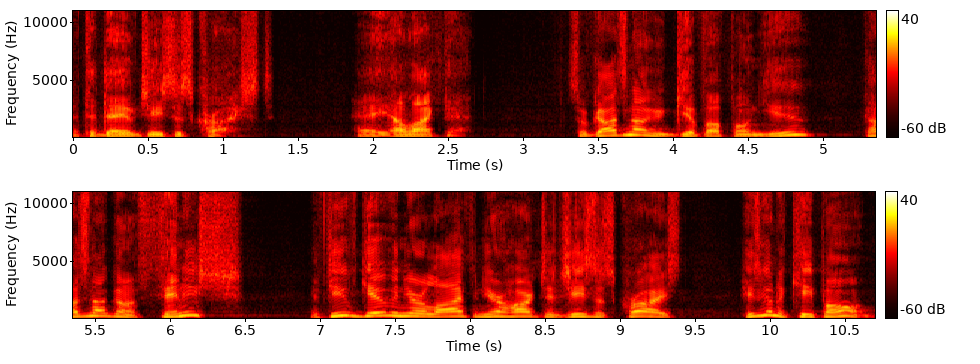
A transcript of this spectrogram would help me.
at the day of Jesus Christ. Hey, I like that. So God's not going to give up on you. God's not going to finish. If you've given your life and your heart to Jesus Christ, He's going to keep on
